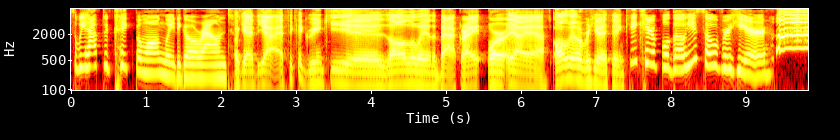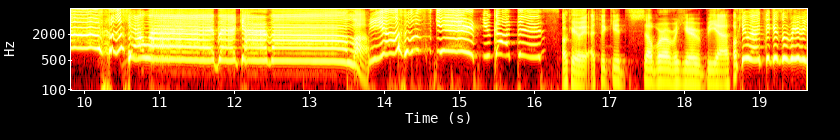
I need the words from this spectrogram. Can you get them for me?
so we have to take the long way to go around. Okay, yeah, I think the green key is all the way in the back, right? Or, yeah, yeah, yeah. All the way over here, I think. Be careful though, he's over here. Zoey! Be careful! Yeah, I'm scared. You got this. Okay, wait, I think it's somewhere over here, Bia. Okay, wait, I think it's over here,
